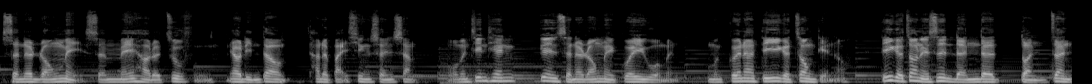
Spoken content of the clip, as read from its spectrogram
神的荣美，神美好的祝福要临到他的百姓身上。我们今天愿神的荣美归于我们。我们归纳第一个重点哦，第一个重点是人的短暂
